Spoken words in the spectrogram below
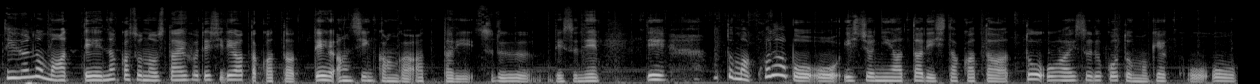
っていうのもあってなんかそのスタイフで知り合った方って安心感があったりするんですね。であとまあコラボを一緒にやったりした方とお会いすることも結構多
